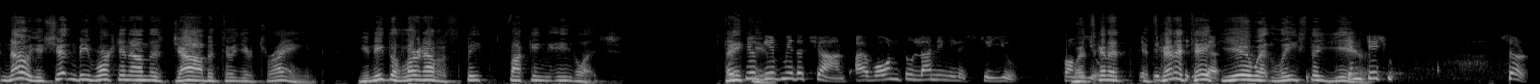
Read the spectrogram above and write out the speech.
No, you shouldn't be working on this job until you're trained. You need to learn how to speak fucking English. Thank if you, you. give me the chance, I want to learn English to you from well, it's you. gonna. If It's you gonna t- take uh, you at least a year. Can teach me, sir?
